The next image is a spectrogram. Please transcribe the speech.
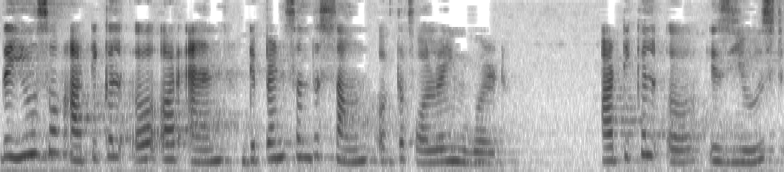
The use of article a or an depends on the sound of the following word. Article a is used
